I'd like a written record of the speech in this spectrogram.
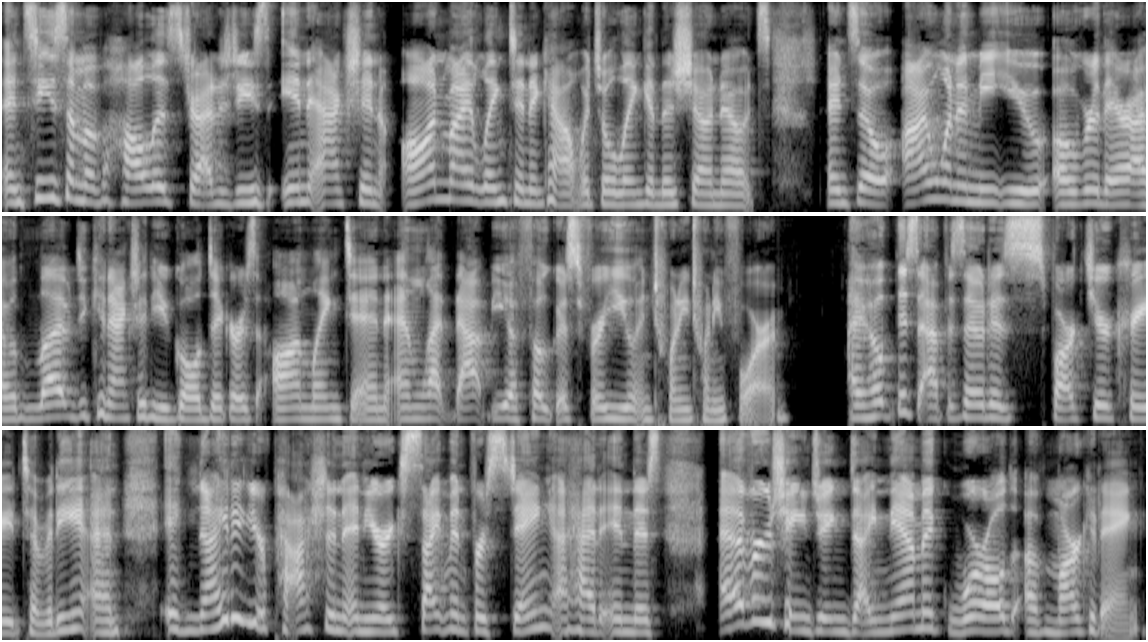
and see some of Hala's strategies in action on my LinkedIn account, which we'll link in the show notes. And so I want to meet you over there. I would love to connect with you, goal diggers, on LinkedIn and let that be a focus for you in 2024. I hope this episode has sparked your creativity and ignited your passion and your excitement for staying ahead in this ever changing, dynamic world of marketing.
